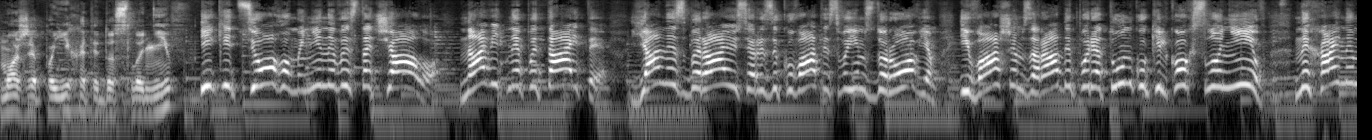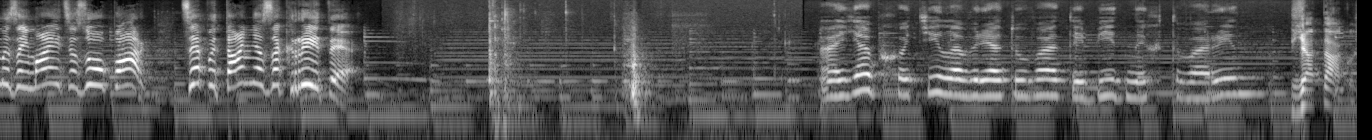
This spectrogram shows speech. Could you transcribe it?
Може, поїхати до слонів? Тільки цього мені не вистачало. Навіть не питайте. Я не збираюся ризикувати своїм здоров'ям і вашим заради порятунку кількох слонів. Нехай ними займається зоопарк. Це питання закрите. А я б хотіла врятувати бідних тварин. Я також,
